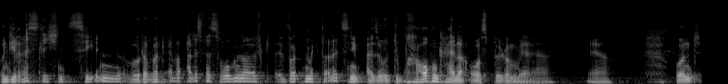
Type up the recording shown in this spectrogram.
Und die restlichen zehn oder whatever, alles, was rumläuft, wird McDonalds nehmen. Also du brauchen keine Ausbildung mehr. Ja, ja. Und,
